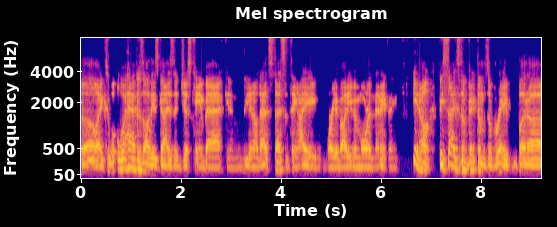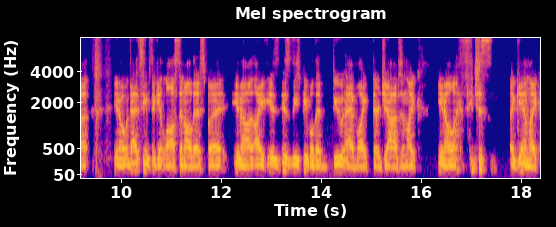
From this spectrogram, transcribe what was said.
Uh, like what happens to all these guys that just came back? And you know that's that's the thing i worry about even more than anything you know besides the victims of rape. But uh you know that seems to get lost in all this. But you know like is is these people that do have like their jobs and like you know like just again like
